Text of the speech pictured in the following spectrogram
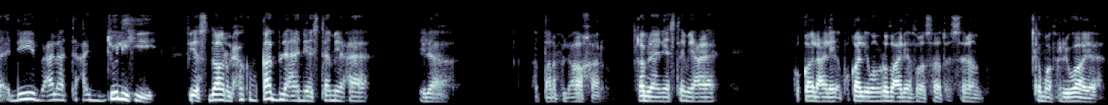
التأديب على تعجله في إصدار الحكم قبل أن يستمع إلى الطرف الآخر قبل أن يستمع فقال عليه فقال الإمام رضا عليه الصلاة والسلام كما في الرواية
